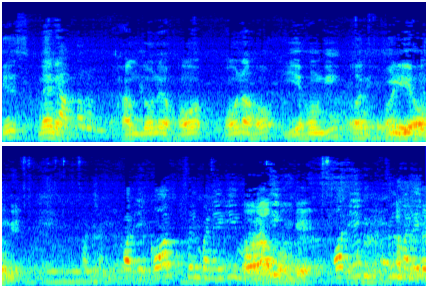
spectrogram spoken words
Yes. नहीं नहीं। हम दोनों हो हो ना हो ये होंगी और ये होंगे। और एक और फ़िल्म बनेगी मराठी। होंगे। और एक फ़िल्म बनेगी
